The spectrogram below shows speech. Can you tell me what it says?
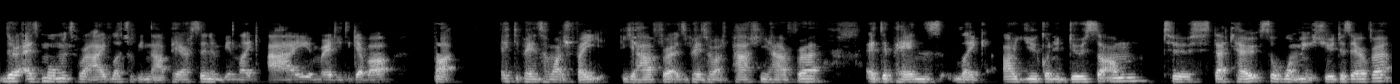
there is moments where I've literally been that person and been like, I am ready to give up. But it depends how much fight you have for it. It depends how much passion you have for it. It depends, like, are you going to do something to stick out? So, what makes you deserve it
